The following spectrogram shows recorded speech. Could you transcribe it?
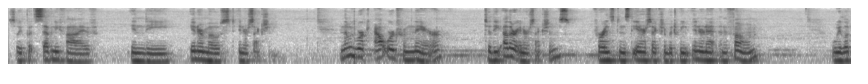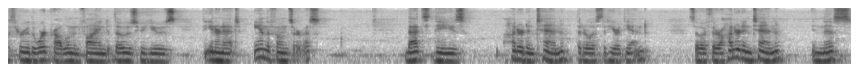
so we put 75 in the innermost intersection. And then we work outward from there to the other intersections, for instance, the intersection between internet and phone. We look through the word problem and find those who use the internet and the phone service. That's these 110 that are listed here at the end. So if there are 110 in this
